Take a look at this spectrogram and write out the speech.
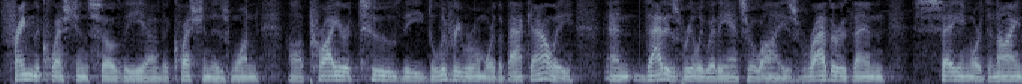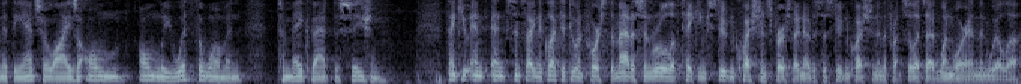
frame the question so the uh, the question is one uh, prior to the delivery room or the back alley, and that is really where the answer lies, rather than saying or denying that the answer lies on, only with the woman to make that decision. Thank you. And, and since I neglected to enforce the Madison rule of taking student questions first, I notice a student question in the front. So let's add one more, and then we'll uh,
